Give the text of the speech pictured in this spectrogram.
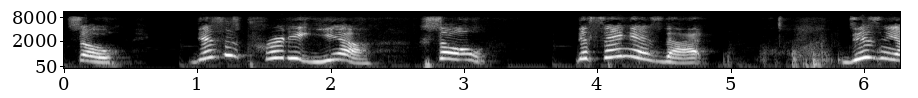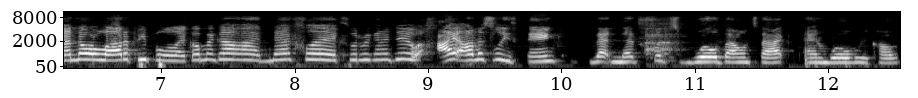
So this is pretty, yeah. So the thing is that Disney, I know a lot of people are like, oh my God, Netflix, what are we going to do? I honestly think that Netflix will bounce back and will recover.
